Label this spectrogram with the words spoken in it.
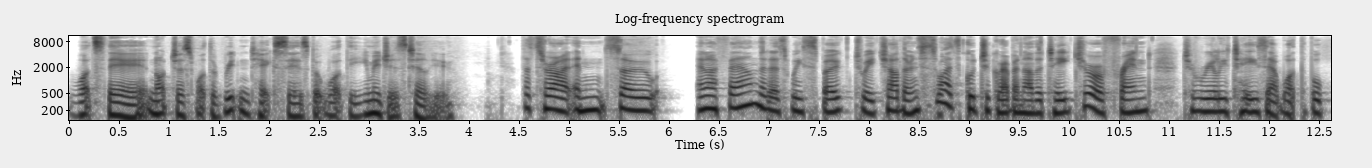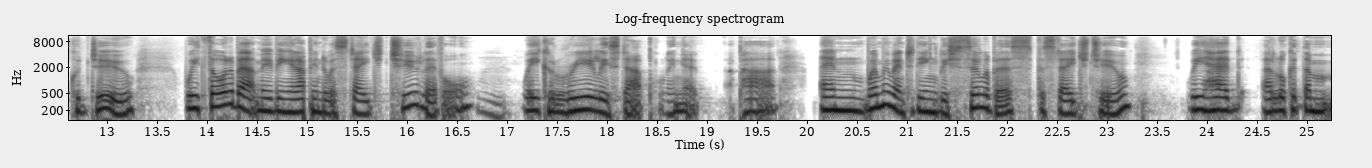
what's there, not just what the written text says, but what the images tell you. That's right. And so, and I found that as we spoke to each other, and this is why it's good to grab another teacher or a friend to really tease out what the book could do. We thought about moving it up into a stage two level hmm. where you could really start pulling it apart. And when we went to the English syllabus for stage two, we had a look at the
